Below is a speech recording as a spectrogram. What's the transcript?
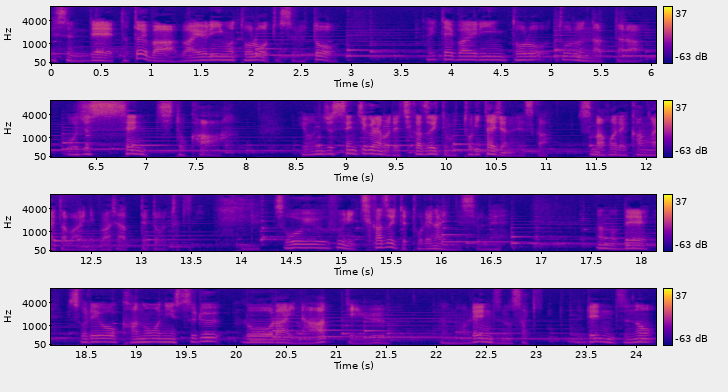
ですんで例えばバイオリンを撮ろうとすると大体バイオリン取ろ取るんだったら50センチとか40センチぐらいまで近づいても撮りたいじゃないですか。スマホで考えた場合にバシャって撮るときに。そういう風に近づいて撮れないんですよね。なのでそれを可能にするローライナーっていうあのレンズの先レンズの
